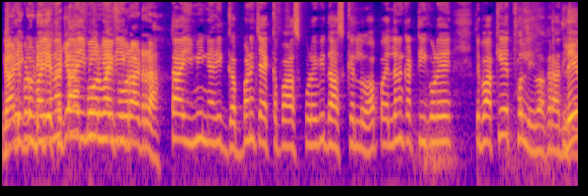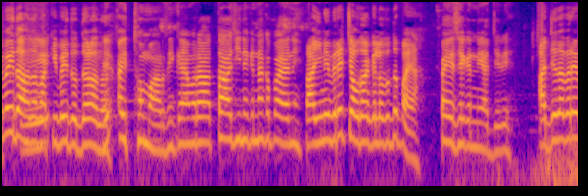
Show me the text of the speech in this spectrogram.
ਗਾੜੀ ਗੁੱਡੀ ਦੇਖੋ ਜਮਾ 4x4 ਆਰਡਰ ਆ। 2.5 ਮਹੀਨਿਆਂ ਦੀ ਗੱਬਣ ਚੈੱਕ ਪਾਸ ਕੋਲੇ ਵੀ 10 ਕਿਲੋ ਆ ਪਹਿਲਨ ਕੱਟੀ ਕੋਲੇ ਤੇ ਬਾਕੀ ਇੱਥੋਂ ਲੇਵਾ ਕਰਾ ਦੀ। ਲੈ ਬਈ ਦੱਸਦਾ ਬਾਕੀ ਬਈ ਦੁੱਧ ਵਾਲਾ ਨਾ। ਇੱਥੋਂ ਮਾਰਦੀ ਕੈਮਰਾ ਤਾਜੀ ਨੇ ਕਿੰਨਾ ਕ ਪਾਇਆ ਨੇ ਤਾਜੀ ਨੇ ਵੀਰੇ 14 ਕਿਲੋ ਦੁੱਧ ਪਾਇਆ। ਪੈਸੇ ਕਿੰਨੇ ਅੱਜ ਇਹਦੇ? ਅੱਜ ਦਾ ਵੀਰੇ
